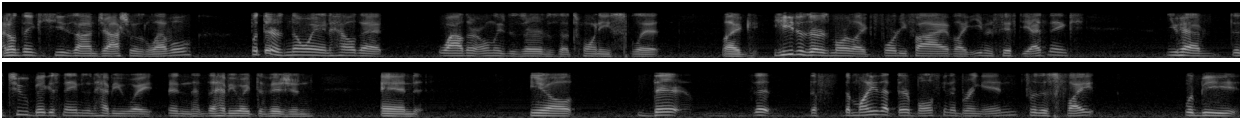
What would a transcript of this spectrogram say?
I don't think he's on Joshua's level. But there's no way in hell that Wilder only deserves a 20 split. Like he deserves more like 45, like even 50. I think you have the two biggest names in heavyweight in the heavyweight division and you know they're the the the money that they're both going to bring in for this fight would be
